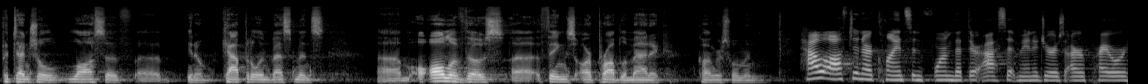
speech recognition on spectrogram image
potential loss of uh, you know capital investments. Um, all of those uh, things are problematic, Congresswoman. How often are clients informed that their asset managers are prior-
